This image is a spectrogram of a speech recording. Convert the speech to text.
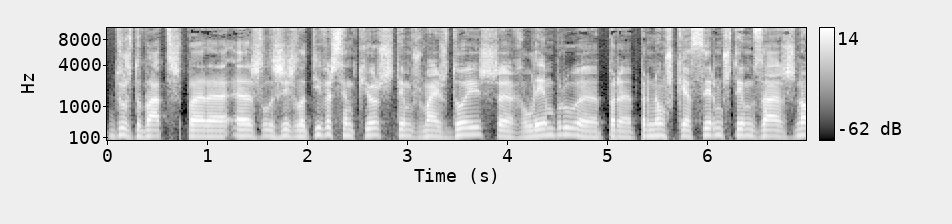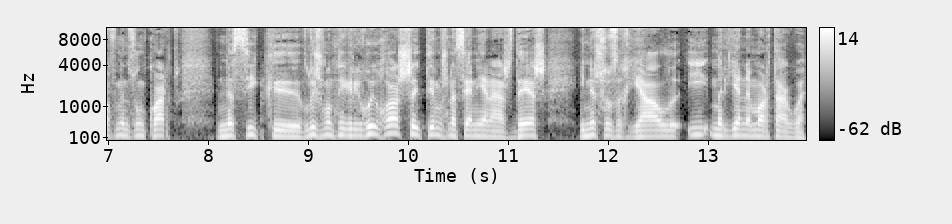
dos debates para as legislativas, sendo que hoje temos mais dois, eh, relembro, eh, para, para não esquecermos, temos às nove menos um quarto na SIC Luís Montenegro e Rui Rocha e temos na CNN às dez Inês Sousa Real e Mariana Mortágua.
